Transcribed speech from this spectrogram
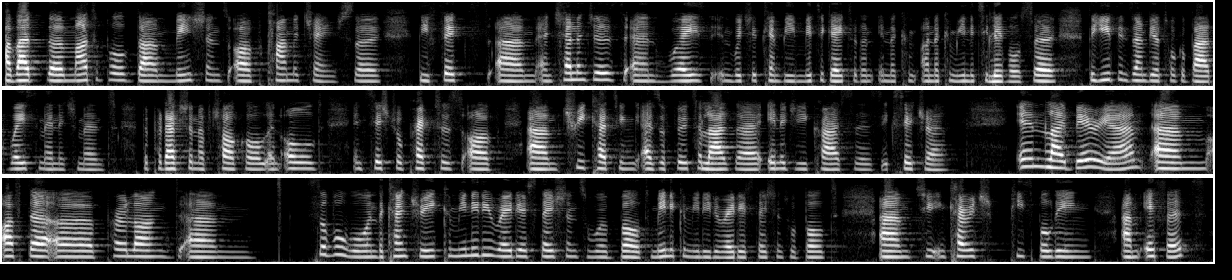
about the multiple dimensions of climate change, so the effects um, and challenges and ways in which it can be mitigated on, a com- on, a community level. So the youth in Zambia talk about waste management, the production of charcoal, an old ancestral practice of um, tree cutting as a fertilizer, energy crisis, etc. In Liberia, um, after a prolonged um, civil war in the country, community radio stations were built. Many community radio stations were built um, to encourage peace building um, efforts.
